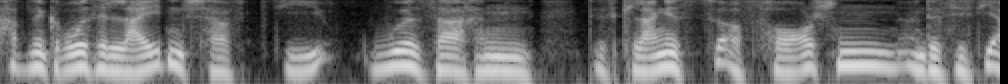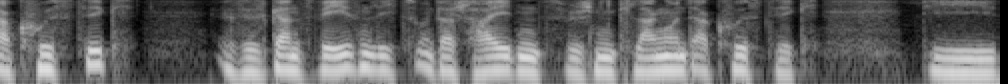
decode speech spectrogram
habe eine große Leidenschaft, die Ursachen des Klanges zu erforschen, und das ist die Akustik. Es ist ganz wesentlich zu unterscheiden zwischen Klang und Akustik. Die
